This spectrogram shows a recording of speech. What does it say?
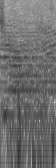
Johnny!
